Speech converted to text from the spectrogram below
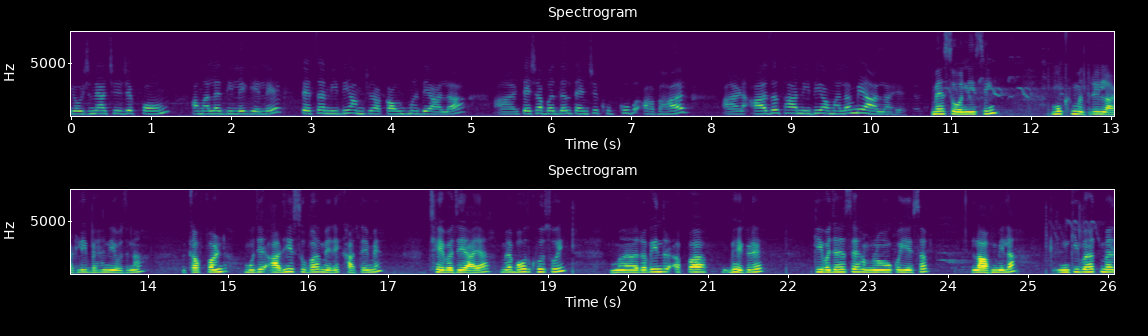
योजनेचे जे फॉर्म आम्हाला दिले गेले त्याचा निधी आमच्या अकाउंटमध्ये आला आणि त्याच्याबद्दल त्यांचे खूप खूप आभार आणि आजच हा निधी आम्हाला मिळाला आहे. मैं सोनी सिंह मुख्यमंत्री लाडली बहन योजना का फंड मुझे आज ही सुबह मेरे खाते में छः बजे आया। मैं बहुत खुश हुई। रविंद्र अप्पा भेगड़े की वजह से हम लोगों को ये सब लाभ मिला। इनकी बहुत मैं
